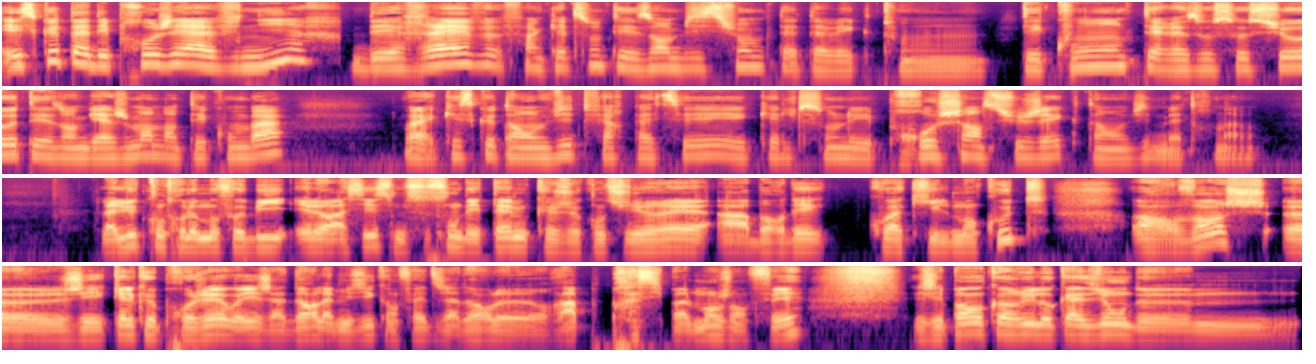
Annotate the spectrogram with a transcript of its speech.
Est-ce que tu as des projets à venir, des rêves? Enfin, quelles sont tes ambitions peut-être avec ton, tes comptes, tes réseaux sociaux, tes engagements dans tes combats? Voilà, qu'est-ce que tu as envie de faire passer et quels sont les prochains sujets que tu as envie de mettre en avant? La lutte contre l'homophobie et le racisme, ce sont des thèmes que je continuerai à aborder quoi qu'il m'en coûte. En revanche, euh, j'ai quelques projets. Vous voyez, j'adore la musique en fait, j'adore le rap principalement, j'en fais. J'ai pas encore eu l'occasion de,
